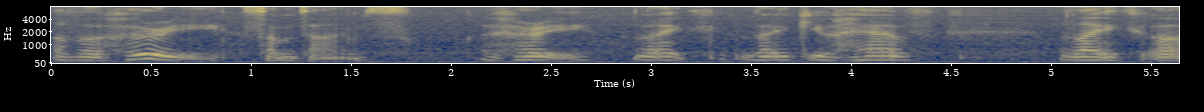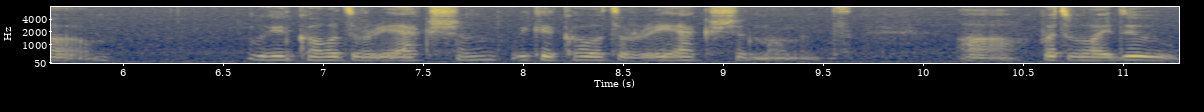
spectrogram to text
of a hurry sometimes a hurry like like you have like um, We can call it a reaction. We could call it a reaction moment. Uh, what will I do?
